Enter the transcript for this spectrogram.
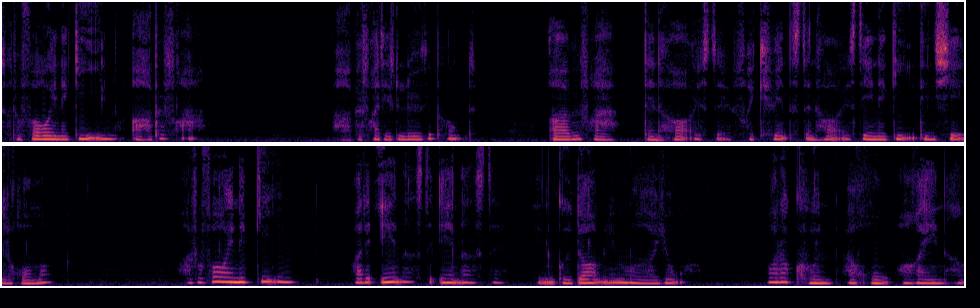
så du får energien oppefra. Oppe fra dit lykkepunkt. Oppe fra den højeste frekvens, den højeste energi, din sjæl rummer. Og du får energien fra det inderste inderste i den guddommelige moder jord, hvor der kun er ro og renhed.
